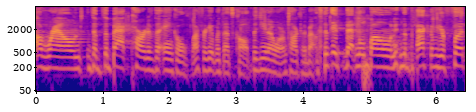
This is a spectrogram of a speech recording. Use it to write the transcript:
around the, the back part of the ankle. I forget what that's called, but you know what I'm talking about. It, that little bone in the back of your foot.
